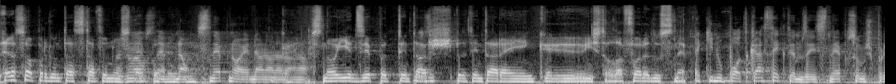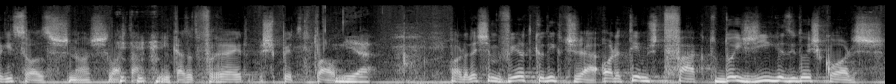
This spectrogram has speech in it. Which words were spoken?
Era só perguntar se estava no mas Snap. Não, é Snap, não. Snap não é, não, não, okay. não, não. Se não ia dizer para, tentares, para tentarem que instalar fora do Snap. Aqui no podcast é que estamos em Snap, somos preguiçosos. Nós, lá está, em casa de Ferreiro, espeto de pau. Yeah. Ora, deixa-me ver-te que eu digo-te já. Ora, temos de facto 2 GB e 2 cores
